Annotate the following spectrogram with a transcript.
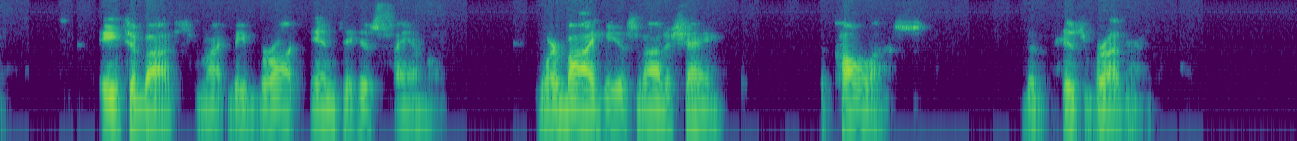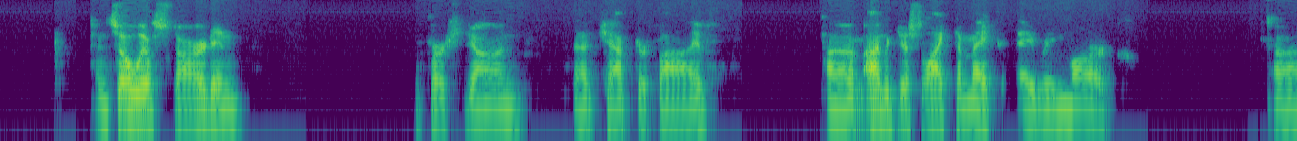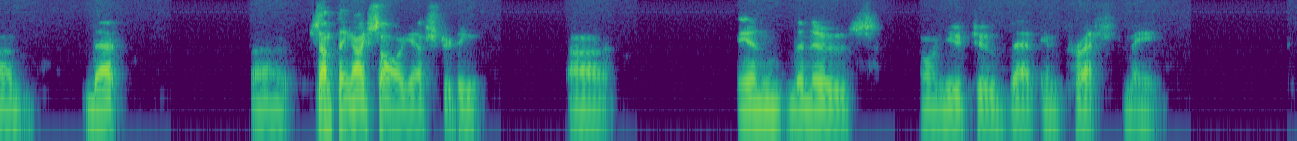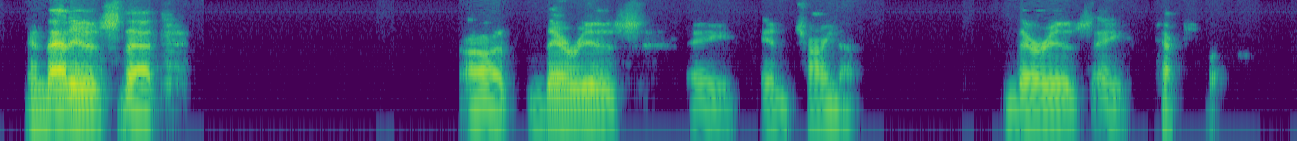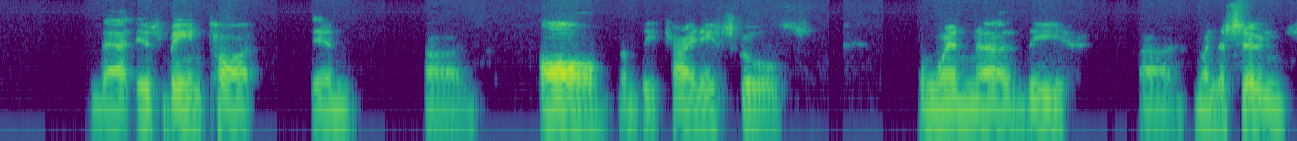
each of us might be brought into his family, whereby he is not ashamed to call us the, his brethren. And so we'll start in First John uh, chapter 5. Um, I would just like to make a remark um, that uh, something I saw yesterday uh, in the news on YouTube that impressed me. And that is that uh, there is a, in China, there is a textbook that is being taught in uh, all of the Chinese schools when uh, the uh, when the students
